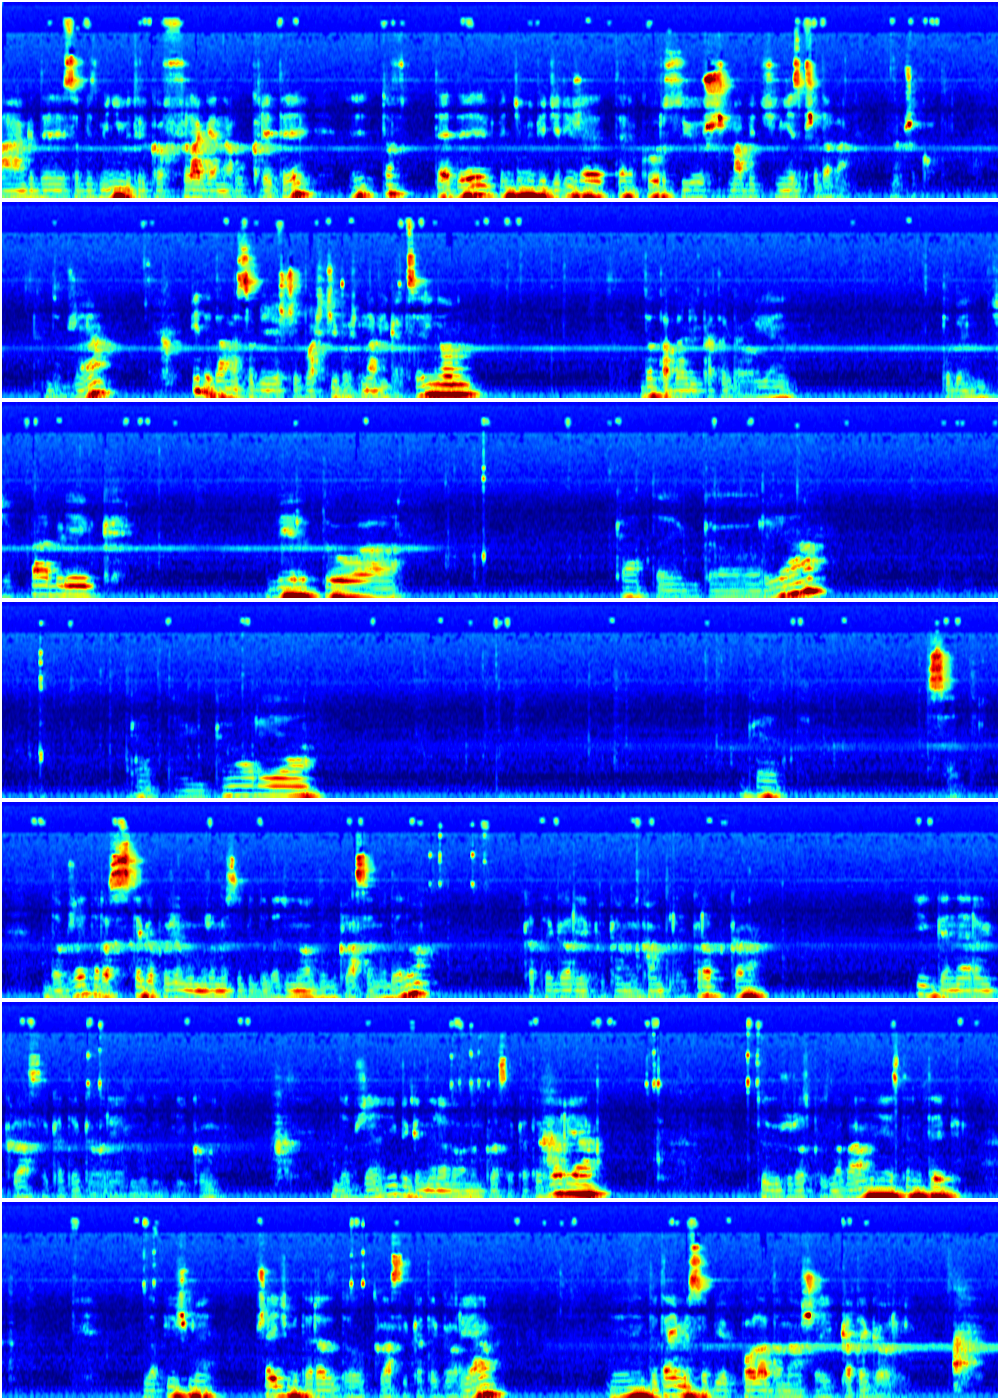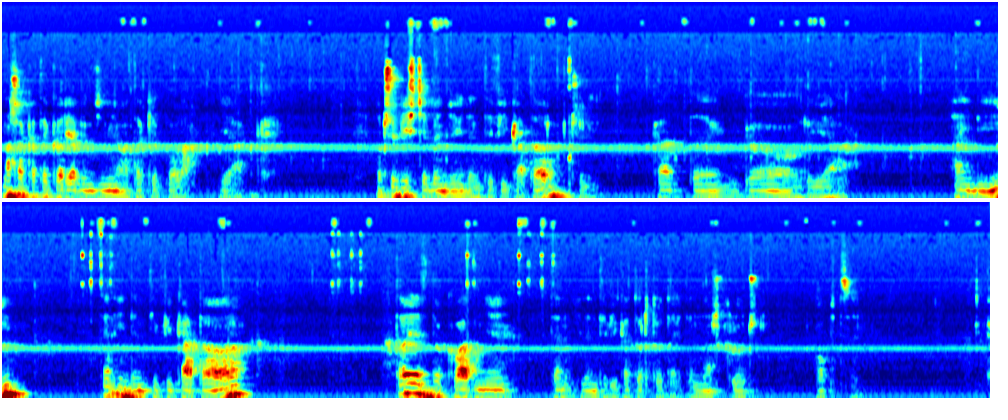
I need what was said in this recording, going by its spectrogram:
A gdy sobie zmienimy tylko flagę na ukryty, y, to wtedy będziemy wiedzieli, że ten kurs już ma być niesprzedawany na przykład. Dobrze. I dodamy sobie jeszcze właściwość nawigacyjną do tabeli kategorie. To będzie public, virtual, kategoria, get set. Dobrze, teraz z tego poziomu możemy sobie dodać nową klasę modelu. Kategorię klikamy Ctrl kropka i generuj klasę kategoria w nowym pliku. Dobrze, i wygenerował nam klasę kategoria. Tu już rozpoznawalny jest ten typ. Zapiszmy. Przejdźmy teraz do klasy kategoria. Dodajmy sobie pola do naszej kategorii. Nasza kategoria będzie miała takie pola jak oczywiście będzie identyfikator, czyli kategoria ID. Ten identyfikator to jest dokładnie ten identyfikator tutaj, ten nasz klucz obcy.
